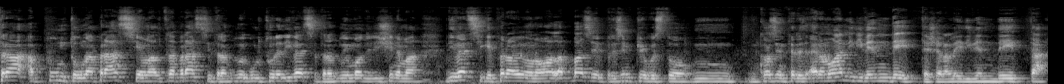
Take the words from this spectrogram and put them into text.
tra appunto una prassi e un'altra prassi, tra due culture diverse, tra due modi di cinema diversi che però avevano alla base, per esempio, questo mh, cosa interessante, erano anni di vendette, c'era lei di vendetta,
